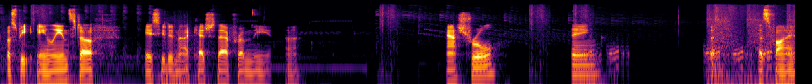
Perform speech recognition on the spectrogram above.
Supposed to be alien stuff, in case you did not catch that from the uh, astral thing. But that's fine.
